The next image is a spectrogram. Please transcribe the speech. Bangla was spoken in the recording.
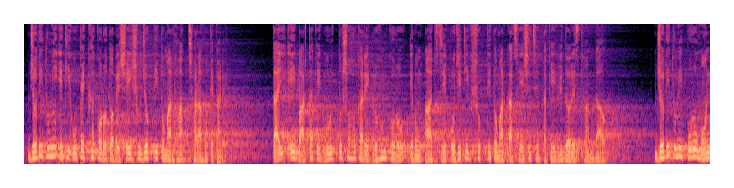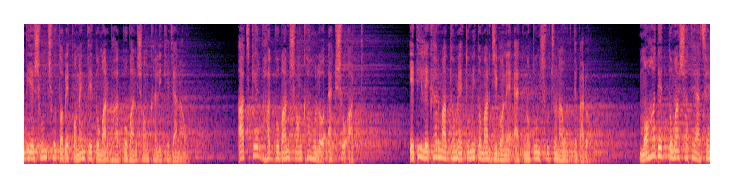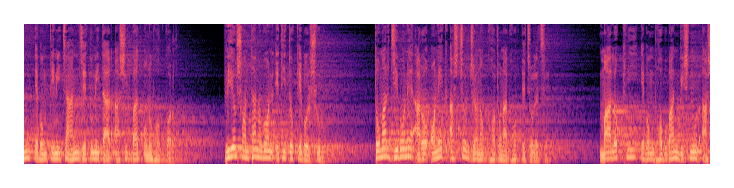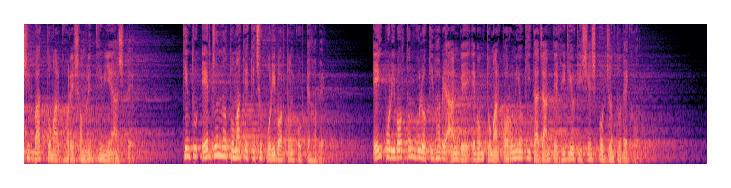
যদি তুমি এটি উপেক্ষা করো, তবে সেই সুযোগটি তোমার হাত ছাড়া হতে পারে। তাই এই বার্তাকে গুরুত্ব সহকারে গ্রহণ করো এবং আজ যে পজিটিভ শক্তি তোমার কাছে এসেছে, তাকে হৃদয়ের স্থান দাও। যদি তুমি পুরো মন দিয়ে শুনছ, তবে কমেন্টে তোমার ভাগ্যবান সংখ্যা লিখে জানাও। আজকের ভাগ্যবান সংখ্যা হল একশো আট। এটি লেখার মাধ্যমে তুমি তোমার জীবনে এক নতুন সূচনা উঠতে পারো। মহাদেব তোমার সাথে আছেন এবং তিনি চান যে তুমি তার আশীর্বাদ অনুভব করো। প্রিয় সন্তানগণ, এটি তো কেবল শুরু। তোমার জীবনে আরও অনেক আশ্চর্যজনক ঘটনা ঘটতে চলেছে। মা লক্ষ্মী এবং ভগবান বিষ্ণুর আশীর্বাদ তোমার ঘরে সমৃদ্ধি নিয়ে আসবে। কিন্তু এর জন্য তোমাকে কিছু পরিবর্তন করতে হবে। এই পরিবর্তনগুলো কীভাবে আনবে এবং তোমার করণীয় কি তা জানতে ভিডিওটি শেষ পর্যন্ত দেখো।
